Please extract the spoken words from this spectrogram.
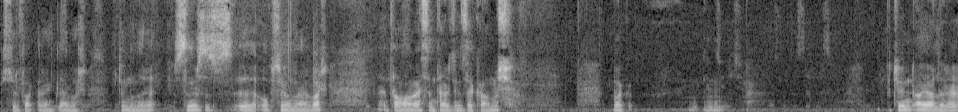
Bir sürü farklı renkler var. Bütün bunları sınırsız e, opsiyonlar var. E, tamamen sizin tercihinize kalmış. Bak bütün ayarları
